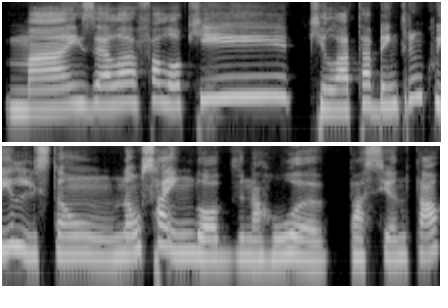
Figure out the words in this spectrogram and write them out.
mas ela falou que, que lá tá bem tranquilo. Eles estão não saindo, óbvio, na rua, passeando e tal,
